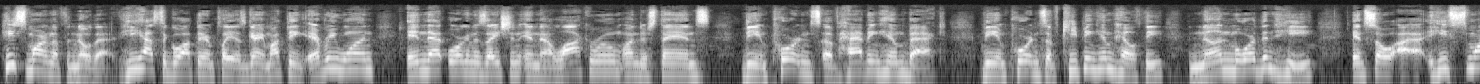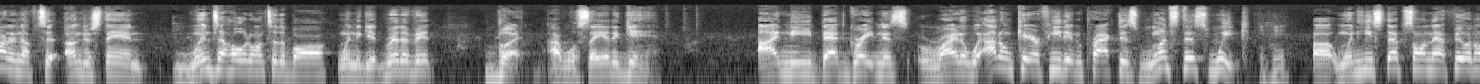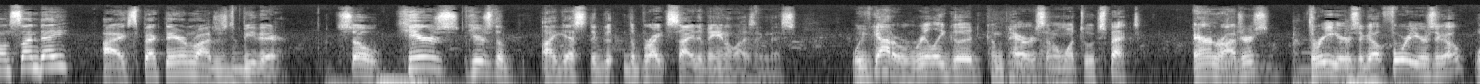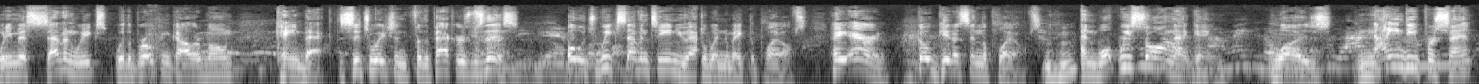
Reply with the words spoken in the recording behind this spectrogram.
He's smart enough to know that. He has to go out there and play his game. I think everyone in that organization, in that locker room, understands the importance of having him back, the importance of keeping him healthy, none more than he. And so I, he's smart enough to understand when to hold on to the ball, when to get rid of it. But I will say it again. I need that greatness right away. I don't care if he didn't practice once this week. Mm-hmm. Uh, when he steps on that field on Sunday, I expect Aaron Rodgers to be there. So here's here's the I guess the the bright side of analyzing this. We've got a really good comparison on what to expect. Aaron Rodgers, three years ago, four years ago, when he missed seven weeks with a broken collarbone, came back. The situation for the Packers was this: Oh, it's week 17. You have to win to make the playoffs. Hey, Aaron, go get us in the playoffs. And what we saw in that game was 90%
